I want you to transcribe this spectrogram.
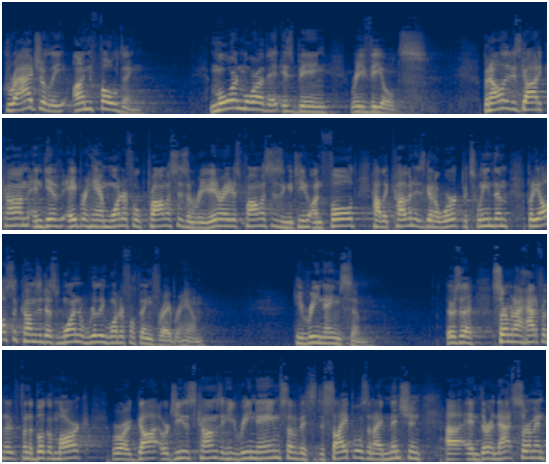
gradually unfolding. More and more of it is being revealed. But not only does God come and give Abraham wonderful promises and reiterate his promises and continue to unfold how the covenant is going to work between them, but he also comes and does one really wonderful thing for Abraham. He renames him. There's a sermon I had from the, from the book of Mark where, God, where Jesus comes and he renames some of his disciples. And I mentioned uh, and during that sermon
